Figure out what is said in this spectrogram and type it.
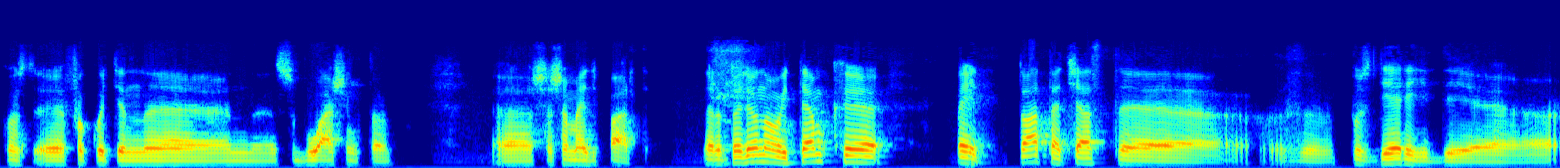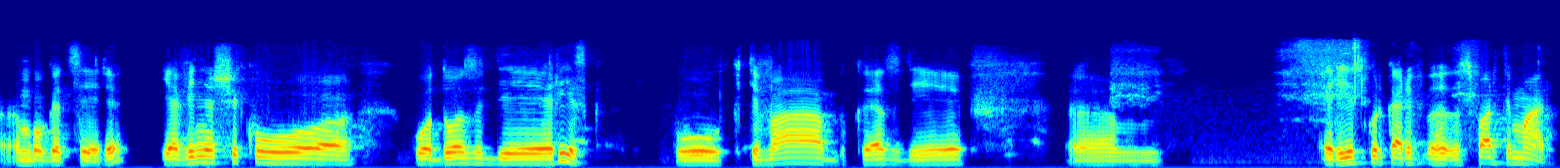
uh, făcut în, uh, în sub Washington uh, și așa mai departe. Dar întotdeauna uităm că, păi, toată această uh, puzderie de uh, îmbogățire, ea vine și cu, cu o doză de risc, cu câteva bucăți de um, riscuri care uh, sunt foarte mari.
